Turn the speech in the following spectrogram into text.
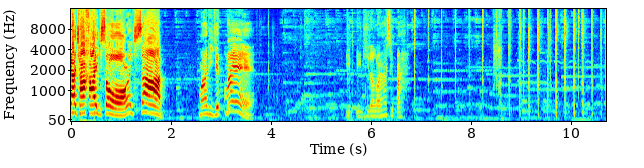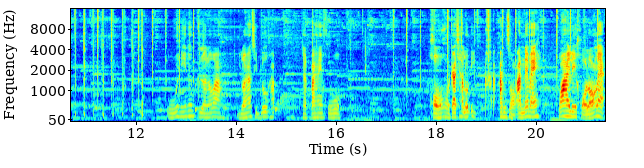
กาชาคาอีกสองไอ้สัตว์มาดิเย็ดแม่ อีกอีกทีละร้อยห้าสิบไปอู้วันนี้เริ่มเกลือแล้วว่ะอีกร้อยห้าสิบลูกครับ จัดไปให้ครู ขอขอกาชาลดอีกอันสองอันได้ไหมไหวเลยขอร้องแหละ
